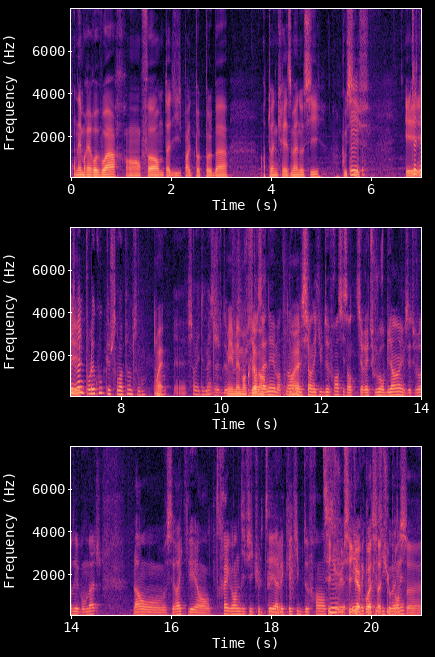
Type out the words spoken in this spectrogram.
qu'on aimerait revoir en forme. Tu as dit, parler de Pogba, Antoine Griezmann aussi, poussif. Et... Todd Griezmann, pour le coup, que je trouve un peu en dessous. Ouais. euh, sur les deux matchs. Depuis Mais même en plusieurs club, hein. années maintenant, Ouais. même si en équipe de France, il s'en tirait toujours bien, il faisait toujours des bons matchs. Là, on... c'est vrai qu'il est en très grande difficulté Mhm. avec l'équipe de France. C'est dû, c'est et dû à quoi ça, tu penses, euh,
